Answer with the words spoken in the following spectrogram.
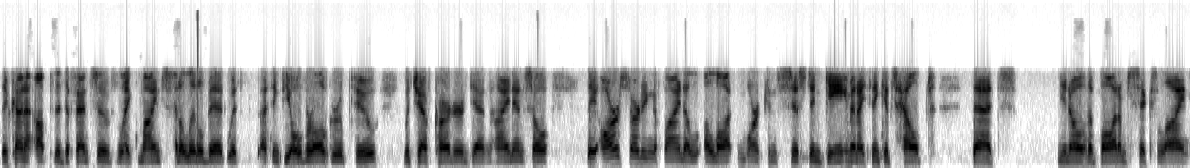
They've kind of upped the defensive like mindset a little bit with I think the overall group too, with Jeff Carter and Danton Heinen. So they are starting to find a, a lot more consistent game and I think it's helped that you know the bottom six lines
